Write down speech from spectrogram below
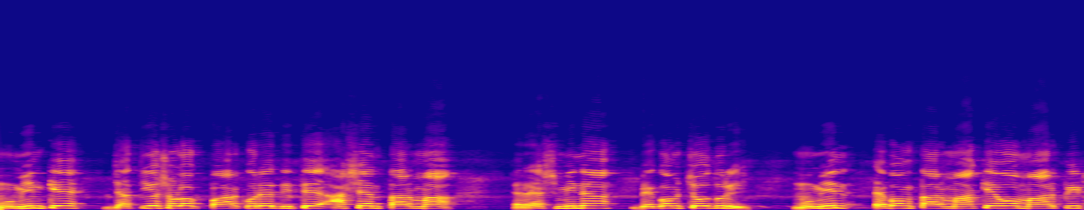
মুমিনকে জাতীয় সড়ক পার করে দিতে আসেন তার মা রেশমিনা বেগম চৌধুরী। মুমিন এবং তার মাকেও মারপিট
